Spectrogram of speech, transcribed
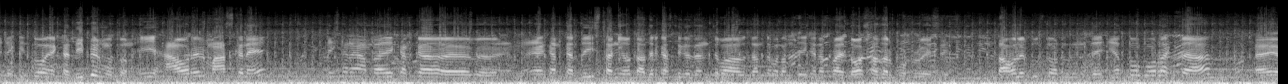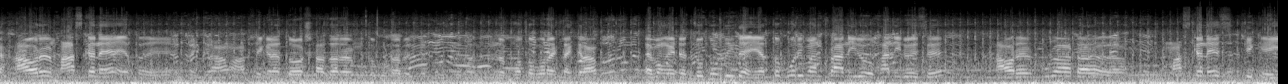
এটা কিন্তু একটা দ্বীপের মতন। এই হাওরের মাঝখানে এখানে আমরা এখানকার এখানকার যে স্থানীয়, তাদের কাছ থেকে জানতে জানতে পারলাম যে এখানে প্রায় দশ হাজার ফুট রয়েছে। তাহলে বুঝতে পারছেন যে এত বড় একটা হাওরের মাঝখানে এত, একটা গ্রাম, আর সেখানে দশ হাজারের মতো ভোটার রয়েছে। কত বড় একটা গ্রাম। এবং এটা চতুর্দিকে এত পরিমাণ প্রাণী প্রাণী রয়েছে। হাওরের পুরাটা মাঝখানে ঠিক এই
